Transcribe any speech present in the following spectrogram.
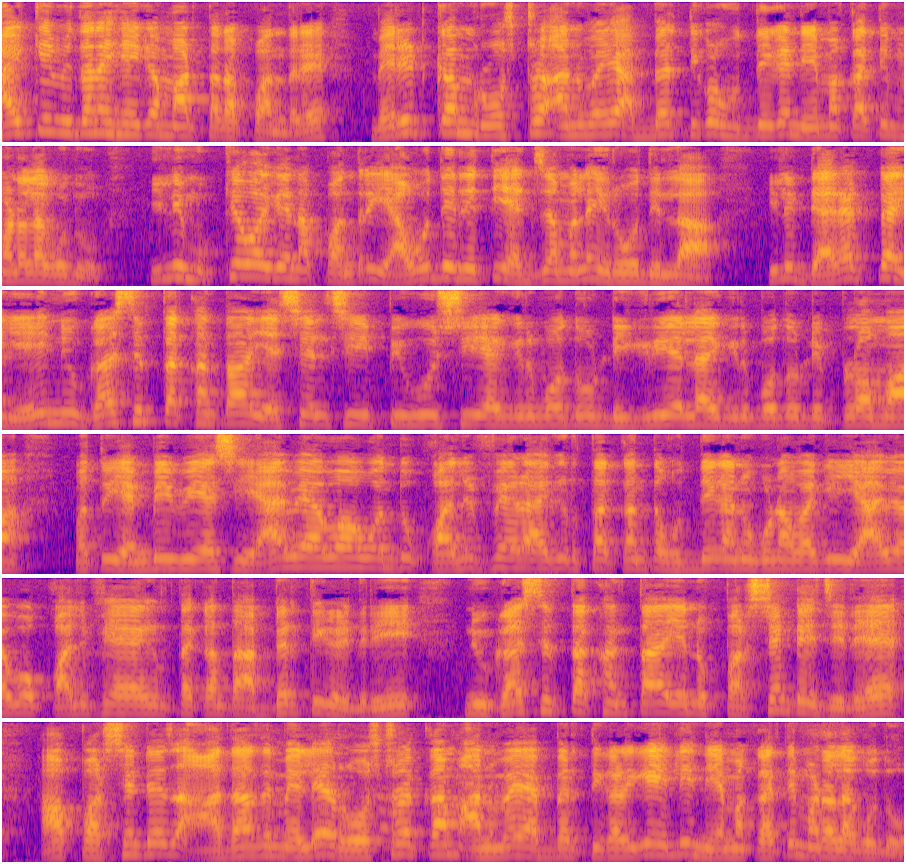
ಆಯ್ಕೆ ವಿಧಾನ ಹೇಗೆ ಮಾಡ್ತಾರಪ್ಪ ಅಂದರೆ ಮೆರಿಟ್ ಕಮ್ ರೋಸ್ಟರ್ ಅನ್ವಯ ಅಭ್ಯರ್ಥಿಗಳು ಹುದ್ದೆಗೆ ನೇಮಕಾತಿ ಮಾಡಲಾಗುವುದು. ಇಲ್ಲಿ ಮುಖ್ಯವಾಗಿ ಏನಪ್ಪ ಅಂದರೆ ಯಾವುದೇ ರೀತಿ ಎಕ್ಸಾಮಲ್ಲೇ ಇರೋದಿಲ್ಲ ಇಲ್ಲಿ ಡೈರೆಕ್ಟಾಗಿ ನೀವು ಗಳಿಸಿರ್ತಕ್ಕಂಥ S L C P U C ಆಗಿರ್ಬೋದು ಡಿಗ್ರಿಯಲ್ಲಿ ಆಗಿರ್ಬೋದು ಡಿಪ್ಲೊಮಾ ಮತ್ತು ಎಂ ಬಿ ಬಿ ಎಸ್ ಯಾವ್ಯಾವ ಒಂದು ಕ್ವಾಲಿಫೈಯರ್ ಆಗಿರ್ತಕ್ಕಂಥ ಹುದ್ದೆಗೆ ಅನುಗುಣವಾಗಿ ಯಾವ್ಯಾವ ಕ್ವಾಲಿಫೈ ಆಗಿರ್ತಕ್ಕಂಥ ಅಭ್ಯರ್ಥಿಗಳಿದ್ರಿ, ನೀವು ಗಳಿಸಿರ್ತಕ್ಕಂಥ ಏನು ಪರ್ಸೆಂಟೇಜ್ ಇದೆ, ಆ ಪರ್ಸೆಂಟೇಜ್ ಆಧಾರದ ಮೇಲೆ ರೋಸ್ಟರ್ ಕಮ್ ಅನ್ವಯ ಅಭ್ಯರ್ಥಿಗಳಿಗೆ ಇಲ್ಲಿ ನೇಮಕಾತಿ ಮಾಡಲಾಗುವುದು.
